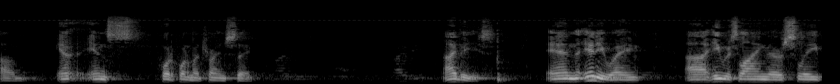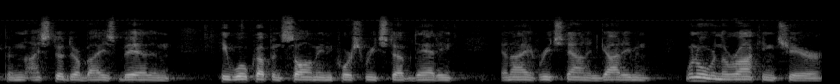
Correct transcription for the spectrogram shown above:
um, in, in, what, what am I trying to say? IVs. And anyway, uh, he was lying there asleep, and I stood there by his bed, and he woke up and saw me, and of course reached up, Daddy, and I reached down and got him and went over in the rocking chair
